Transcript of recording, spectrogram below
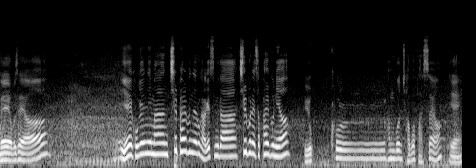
네, 여보세요. 예, 고객님 한 7, 8분 내로 가겠습니다. 7분에서 8분이요. 6콜 한번 잡아봤어요. 예.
